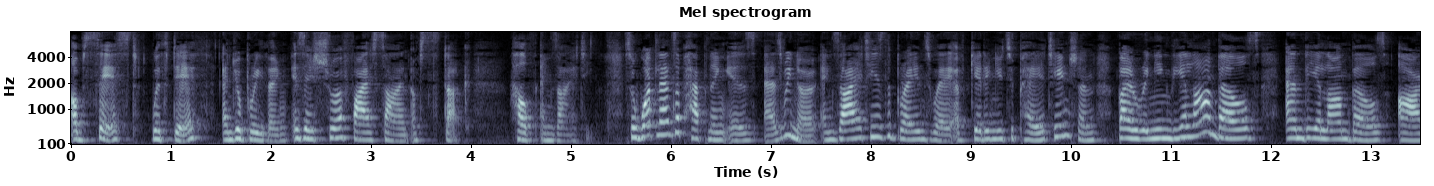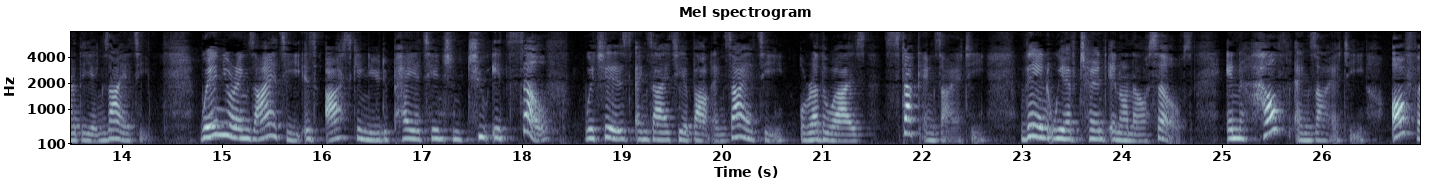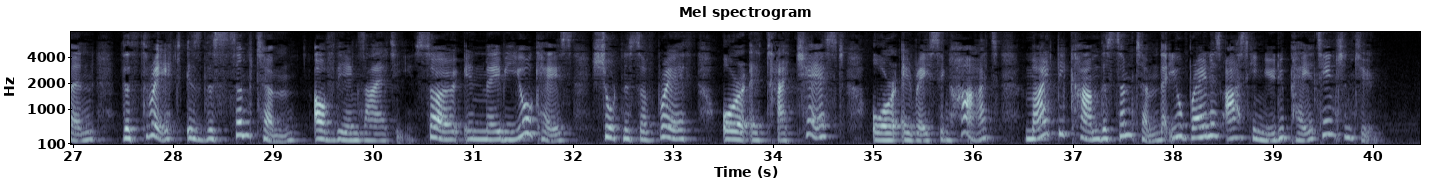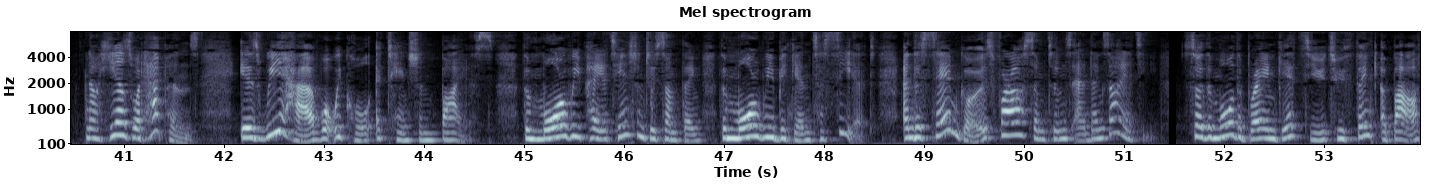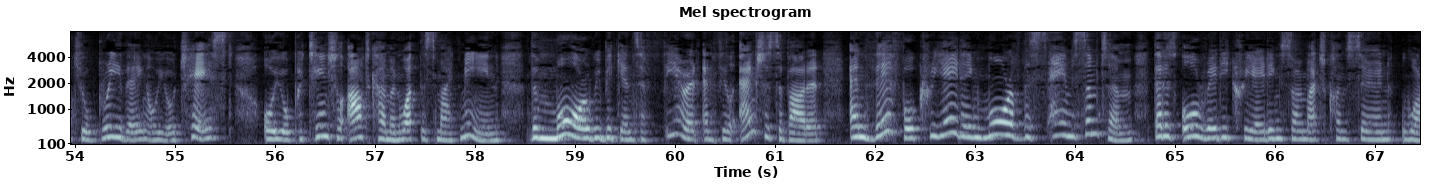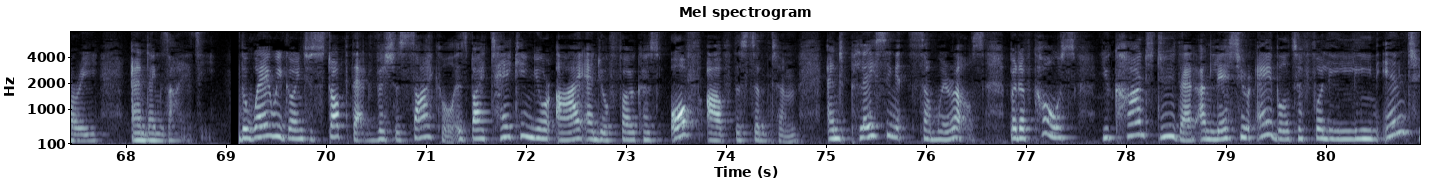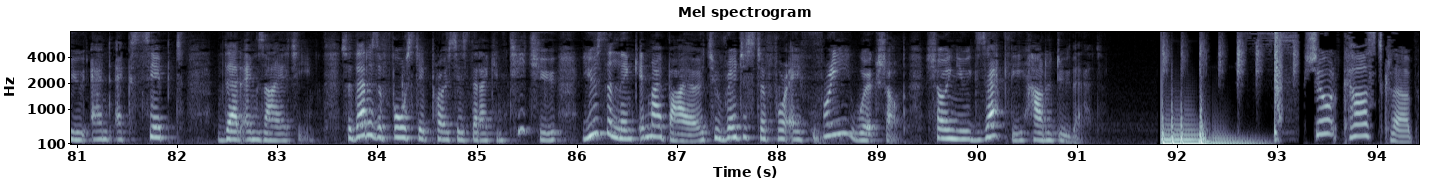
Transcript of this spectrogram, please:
Obsessed with death and your breathing is a surefire sign of stuck health anxiety. So, what lands up happening is, as we know, anxiety is the brain's way of getting you to pay attention by ringing the alarm bells, and the alarm bells are the anxiety. When your anxiety is asking you to pay attention to itself, which is anxiety about anxiety, or otherwise stuck anxiety, then we have turned in on ourselves. In health anxiety, often the threat is the symptom of the anxiety. So, in maybe your case, shortness of breath, or a tight chest, or a racing heart might become the symptom that your brain is asking you to pay attention to. Now, here's what happens is we have what we call attention bias. The more we pay attention to something, the more we begin to see it. And the same goes for our symptoms and anxiety. So, the more the brain gets you to think about your breathing or your chest or your potential outcome and what this might mean, the more we begin to fear it and feel anxious about it, and therefore creating more of the same symptom that is already creating so much concern, worry, and anxiety. The way we're going to stop that vicious cycle is by taking your eye and your focus off of the symptom and placing it somewhere else. But of course, you can't do that unless you're able to fully lean into and accept that anxiety. So, that is a four step process that I can teach you. Use the link in my bio to register for a free workshop showing you exactly how to do that. Shortcast Club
